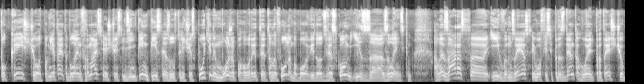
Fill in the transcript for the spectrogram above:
поки що, от пам'ятаєте, була інформація, що Сі Цзіньпін після зустрічі з Путіним може поговорити телефоном або відеодзв'язком із е, Зеленським. Але зараз е, і в МЗС, і в офісі президента говорять про те, що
